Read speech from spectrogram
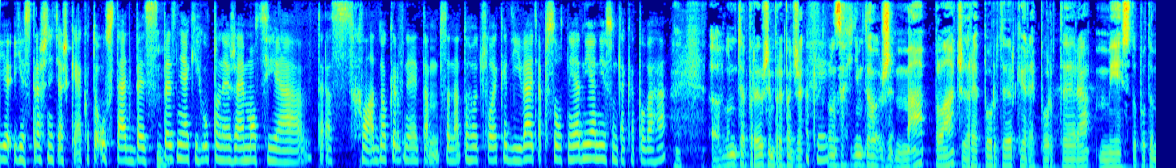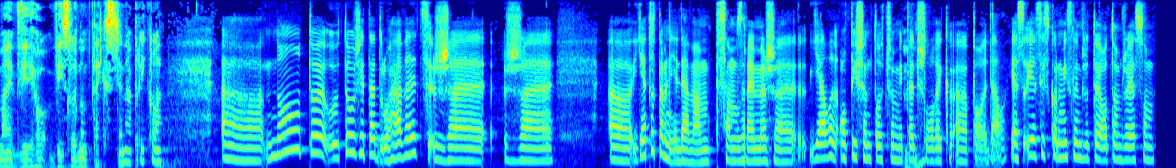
je, je strašne ťažké ako to ustať bez, mm. bez nejakých úplne že emócií a teraz chladnokrvne tam sa na toho človeka dívať. Absolútne, ja, ja nie som taká povaha. Len ťa preruším, prepáč, že okay. len sa chytím toho, že má plač reportérky, reportéra miesto potom aj v jeho výslednom texte napríklad? Uh, no, to, to už je tá druhá vec, že, že Uh, ja to tam nedávam, samozrejme, že ja len opíšem to, čo mi ten mhm. človek uh, povedal. Ja, ja si skôr myslím, že to je o tom, že ja som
